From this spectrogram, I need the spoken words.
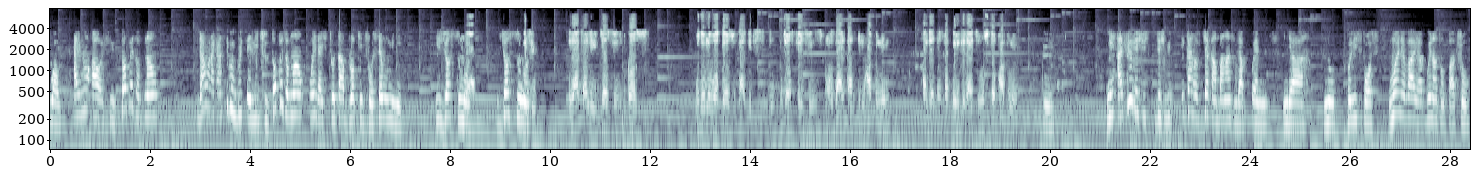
wide. I know how it feels. Talk less of now, that one I can still breathe a little. Talk less of now when there is total blockage for seven minutes. It's just too much. It's just too much. It's actually injustice because we don't know what else to target. Injustice is more that has been happening and there's no certainty that it will stop happening. Hmm. Yeah, I feel there should there should be a kind of check and balance in their um, in their you know police force whenever you are going out on patrol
